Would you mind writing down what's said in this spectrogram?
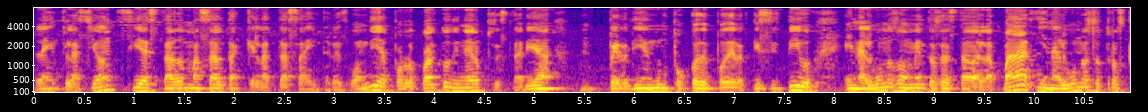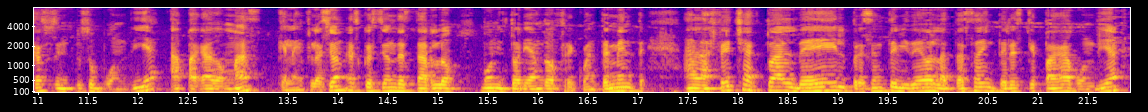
la inflación sí ha estado más alta que la tasa de interés bondía, por lo cual tu dinero pues estaría perdiendo un poco de poder adquisitivo. En algunos momentos ha estado a la par y en algunos otros casos incluso bondía ha pagado más que la inflación. Es cuestión de estarlo monitoreando frecuentemente. A la fecha actual del presente video, la tasa de interés que paga Bondía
